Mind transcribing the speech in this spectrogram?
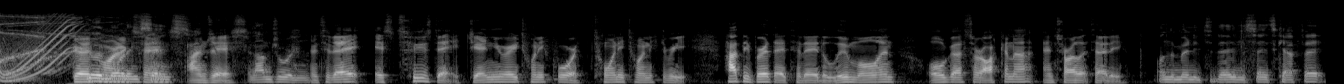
Good, Good morning, morning, Saints. Saints. I'm Jace. And I'm Jordan. And today is Tuesday, January 24th, 2023. Happy birthday today to Lou Mullen, Olga Sorakina, and Charlotte Teddy. On the menu today in the Saints Cafe,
